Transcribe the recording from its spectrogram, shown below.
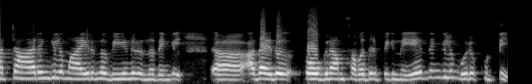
മറ്റാരെങ്കിലും ആയിരുന്നു വീണിരുന്നതെങ്കിൽ അതായത് പ്രോഗ്രാംസ് അവതരിപ്പിക്കുന്ന ഏതെങ്കിലും ഒരു കുട്ടി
